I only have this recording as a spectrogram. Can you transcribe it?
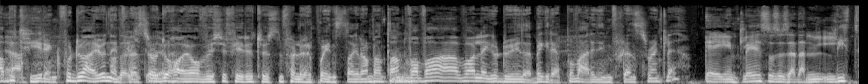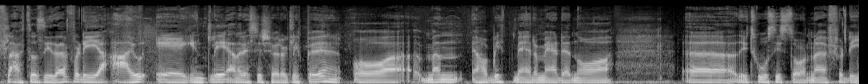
er det. betyr egentlig, for du er jo en Ja, det er influencer, og du har jo over 24 000 følgere på Instagram blant annet. Hva, hva, hva legger du i det begrepet å være en influencer, egentlig? Egentlig så syns jeg det er litt flaut å si det, fordi jeg er jo egentlig en regissør og klipper, og, men jeg har blitt mer og mer det nå de to siste årene fordi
